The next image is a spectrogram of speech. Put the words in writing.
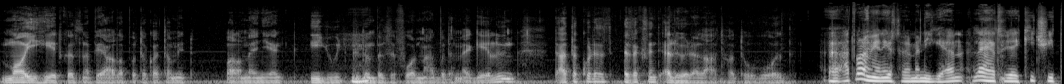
mai hétköznapi állapotokat, amit valamennyien így úgy mhm. különböző formákban de megélünk. Tehát akkor ez, ezek szerint előre látható volt. Hát valamilyen értelemben igen. Lehet, hogy egy kicsit,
